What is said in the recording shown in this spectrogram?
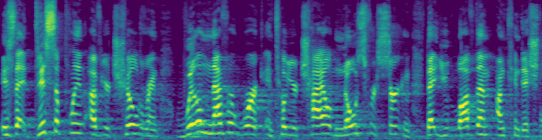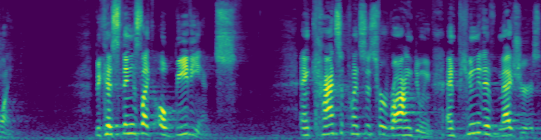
is that discipline of your children will never work until your child knows for certain that you love them unconditionally. Because things like obedience and consequences for wrongdoing and punitive measures,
